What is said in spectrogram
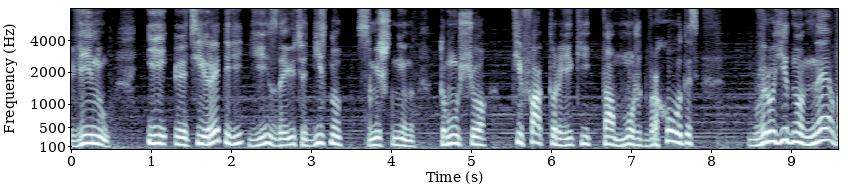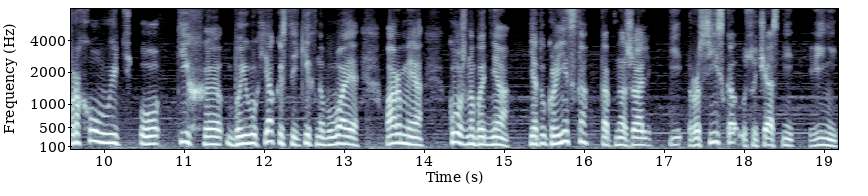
війну. І е, ці рейтинги їй здаються дійсно смішними, тому що ті фактори, які там можуть враховуватись, вирогідно не враховують о тих е, бойових якостей, яких набуває армія кожного дня, як українська, так, на жаль, і російська у сучасній війні.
